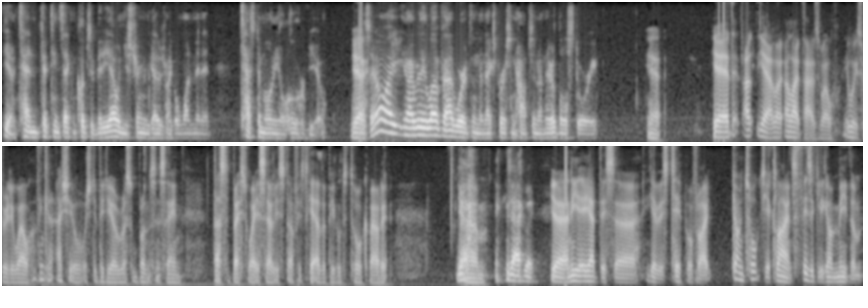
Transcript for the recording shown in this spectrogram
you know, 10, 15 second clips of video and you string them together to like a one minute testimonial overview. Yeah. Say, oh, I you know I really love AdWords, and the next person hops in on their little story. Yeah. Yeah, I, yeah, I like, I like that as well. It works really well. I think actually I watched a video of Russell Brunson saying that's the best way to sell your stuff is to get other people to talk about it. Yeah, um, exactly. Yeah, and he, he had this. Uh, he gave this tip of like, go and talk to your clients physically. Go and meet them.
